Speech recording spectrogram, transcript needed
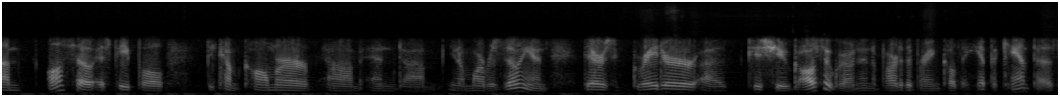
Um, also, as people become calmer um, and um, you know more resilient, there's greater uh, tissue also grown in a part of the brain called the hippocampus,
